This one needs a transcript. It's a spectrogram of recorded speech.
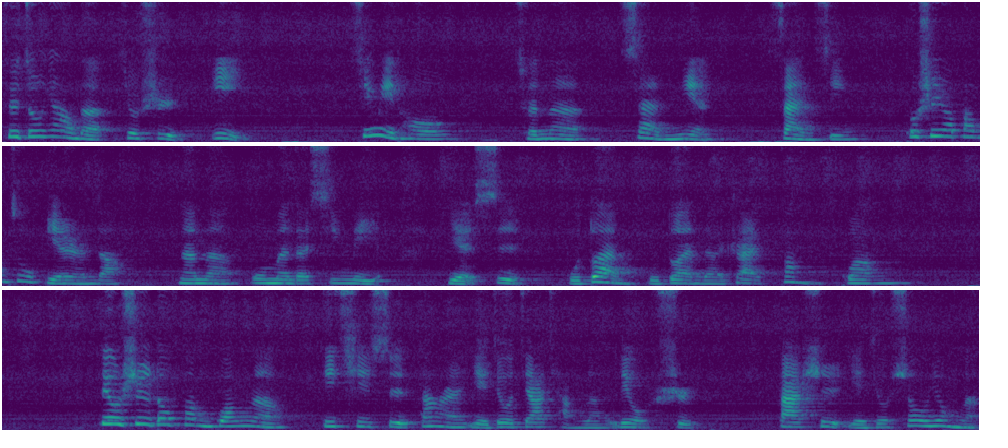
最重要的就是意，心里头存了善念、善心，都是要帮助别人的。那么，我们的心里也是不断不断的在放光。六世都放光了，第七世当然也就加强了六世，八世也就受用了。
